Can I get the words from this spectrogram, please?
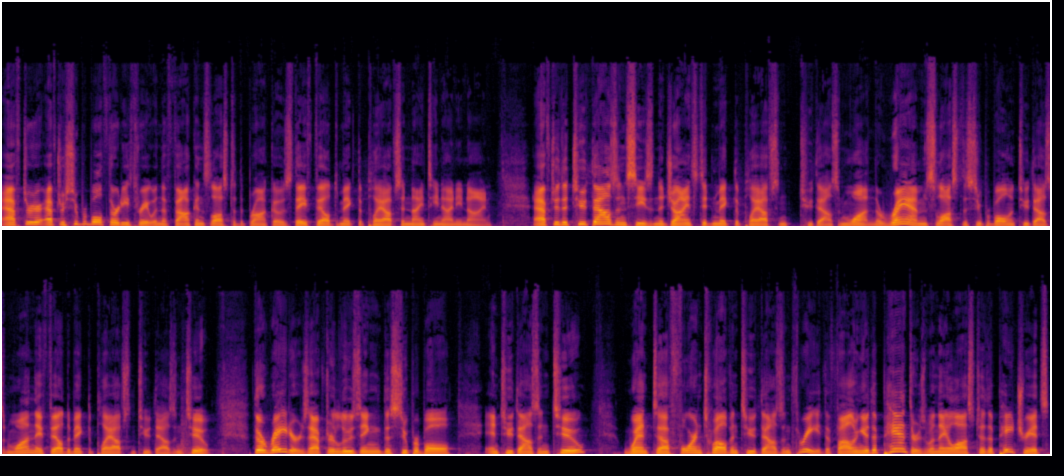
after, after Super Bowl 33, when the Falcons lost to the Broncos, they failed to make the playoffs in 1999. After the 2000 season, the Giants didn't make the playoffs in 2001. The Rams lost the Super Bowl in 2001. They failed to make the playoffs in 2002. The Raiders, after losing the Super Bowl in 2002, went uh, 4 and 12 in 2003. The following year, the Panthers, when they lost to the Patriots,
